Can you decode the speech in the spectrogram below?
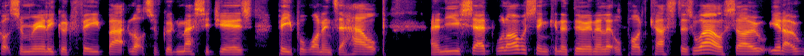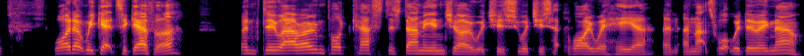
got some really good feedback, lots of good messages, people wanting to help and you said, "Well, I was thinking of doing a little podcast as well. So, you know, why don't we get together and do our own podcast as Dani and Joe, which is which is why we're here, and and that's what we're doing now."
